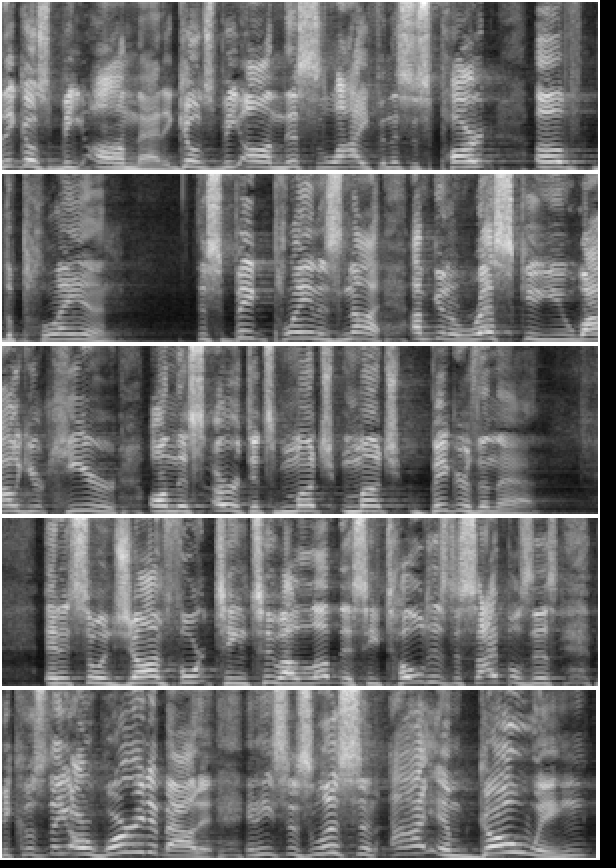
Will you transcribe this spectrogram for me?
But it goes beyond that. It goes beyond this life, and this is part of the plan. This big plan is not, I'm going to rescue you while you're here on this earth. It's much, much bigger than that. And it's so in John 14, 2, I love this. He told his disciples this because they are worried about it. And he says, Listen, I am going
